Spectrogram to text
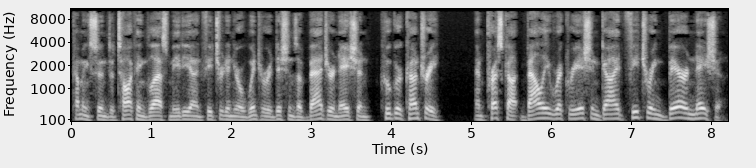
Coming soon to Talking Glass Media and featured in your winter editions of Badger Nation, Cougar Country, and Prescott Valley Recreation Guide featuring Bear Nation.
